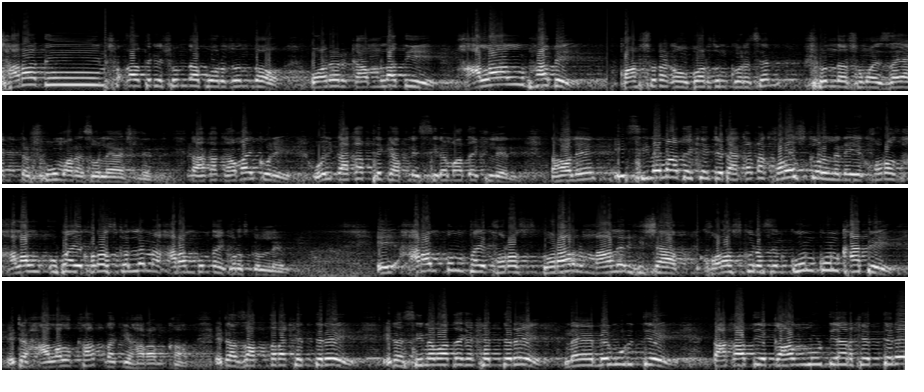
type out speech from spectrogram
সারাদিন সকাল থেকে সন্ধ্যা পর্যন্ত পরের কামলা দিয়ে হালাল ভাবে পাঁচশো টাকা উপার্জন করেছেন। সন্ধ্যার সময় যাই একটা শো মারে চলে আসলেন। টাকা কামাই করে ওই টাকা থেকে আপনি সিনেমা দেখলেন। তাহলে এই সিনেমা দেখে যে টাকাটা খরচ করলেন, এই খরচ হালাল উপায়ে খরচ করলেন না হারাম পন্থায় খরচ করলেন? এই হারাম পন্থায় খরচ করার মালের হিসাব খরচ করেছেন কোন কোন খাতে? এটা হালাল খাত নাকি হারাম খাত? এটা যাত্রা ক্ষেত্রে, এটা সিনেমা দেখার ক্ষেত্রে, না মেমুরিতে টাকা দিয়ে গান লুট দেওয়ার ক্ষেত্রে?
